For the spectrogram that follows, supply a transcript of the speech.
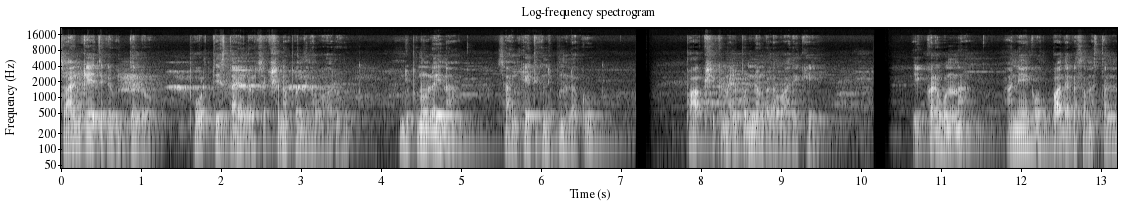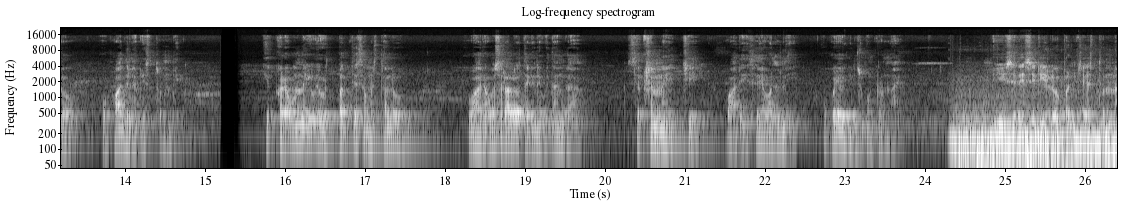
సాంకేతిక విద్యలో పూర్తి స్థాయిలో శిక్షణ పొందిన వారు నిపుణులైన సాంకేతిక నిపుణులకు పాక్షిక నైపుణ్యం గల వారికి ఇక్కడ ఉన్న అనేక ఉత్పాదక సంస్థల్లో ఉపాధి లభిస్తుంది. ఇక్కడ ఉన్న వివిధ ఉత్పత్తి సంస్థలు వారి అవసరాలకు తగిన విధంగా శిక్షణ ఇచ్చి వారి సేవల్ని ఉపయోగించుకుంటున్నాయి. ఈ సిరి సిటీలో పనిచేస్తున్న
